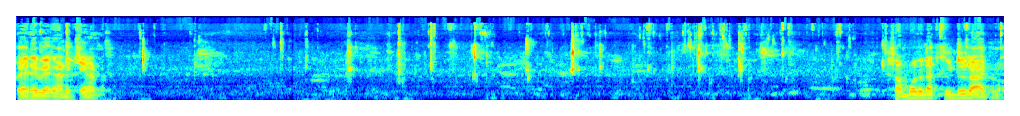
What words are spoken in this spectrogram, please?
പെരവി അങ്ങ് അടിക്കുകയാണ്. സംഭവത്തിന്റെ സംഭവം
